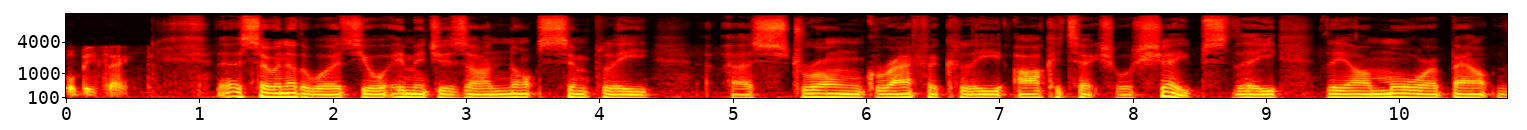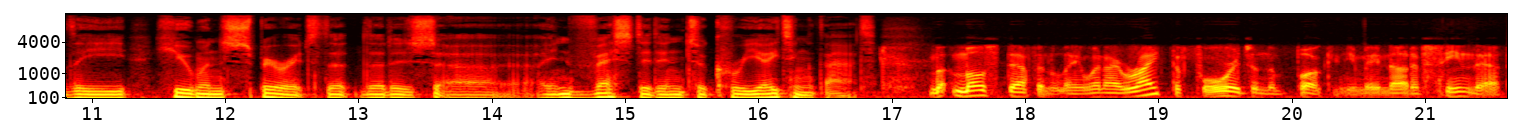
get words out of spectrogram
will be thanked. Uh, so, in other words, your images are not simply uh, strong graphically architectural shapes. They they are more about the human spirit that that is uh, invested into creating that. Most definitely. When I write the forwards in the book, and you may not have seen that.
